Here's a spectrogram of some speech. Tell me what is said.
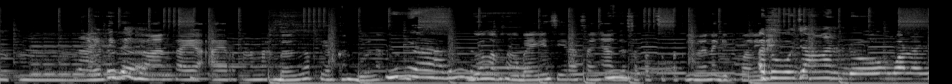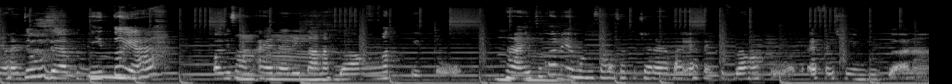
Mm-mm. Nah, itu udah- jangan kayak air tanah banget ya kan buana. Iya bener. Gue nggak bisa ngebayangin sih rasanya agak sepet-sepet gimana gitu paling. Aduh jangan dong warnanya aja udah begitu ya. Kalau misalkan air dari tanah banget gitu. Nah itu kan emang salah satu cara yang paling efektif banget tuh, atau efisien juga. Nah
